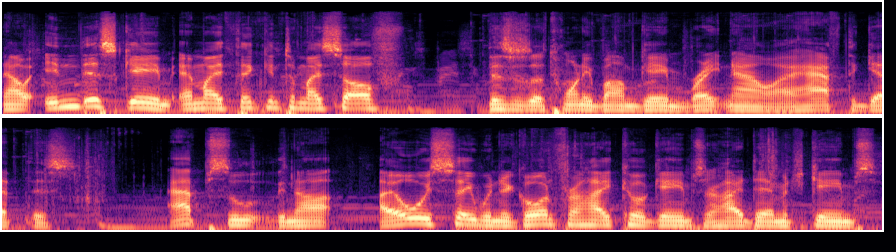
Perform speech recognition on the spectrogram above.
Now in this game, am I thinking to myself, this is a 20 bomb game right now. I have to get this. Absolutely not. I always say when you're going for high kill games or high damage games,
